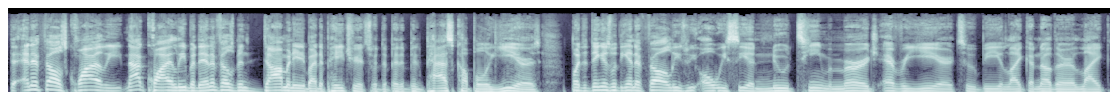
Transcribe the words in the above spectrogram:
the NFL is quietly not quietly, but the NFL has been dominated by the Patriots with the, the past couple of years. But the thing is with the NFL, at least we always see a new team emerge every year to be like another like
